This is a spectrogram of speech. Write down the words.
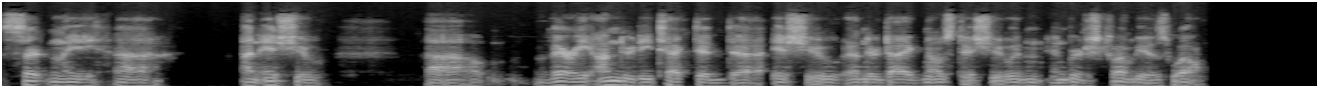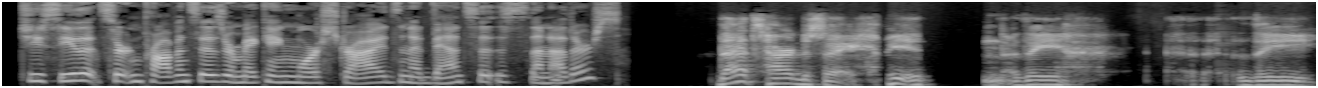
certainly uh, an issue, uh, very underdetected uh, issue, underdiagnosed issue in, in British Columbia as well. Do you see that certain provinces are making more strides and advances than others? That's hard to say. The the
